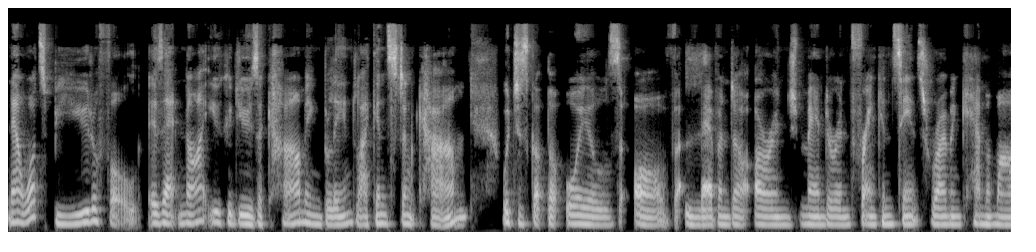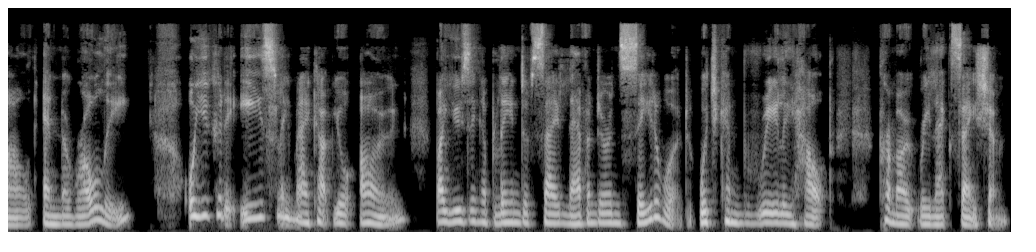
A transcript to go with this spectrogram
Now, what's beautiful is at night you could use a calming blend like Instant Calm, which has got the oils of lavender, orange, mandarin, frankincense, Roman chamomile, and neroli. Or you could easily make up your own by using a blend of, say, lavender and cedarwood, which can really help promote relaxation.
